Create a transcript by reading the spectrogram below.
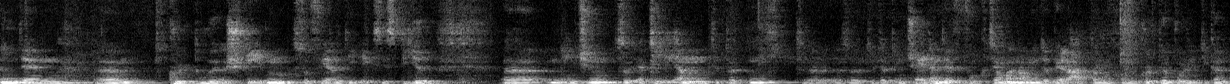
in den ähm, Kulturstäben, sofern die existieren, äh, Menschen zu erklären, die dort nicht äh, also die dort entscheidende Funktionen haben in der Beratung von Kulturpolitikern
